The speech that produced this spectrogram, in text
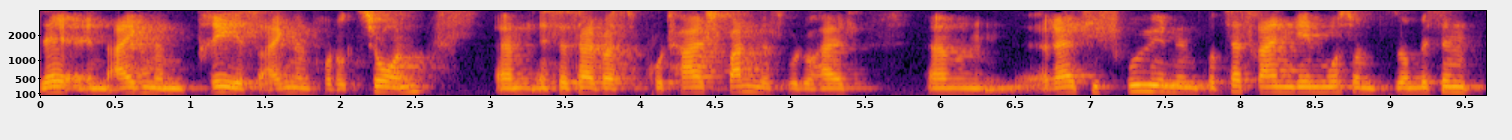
in, in eigenen Drehs, eigenen Produktionen, ähm, ist das halt was brutal Spannendes, wo du halt ähm, relativ früh in den Prozess reingehen musst und so ein bisschen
